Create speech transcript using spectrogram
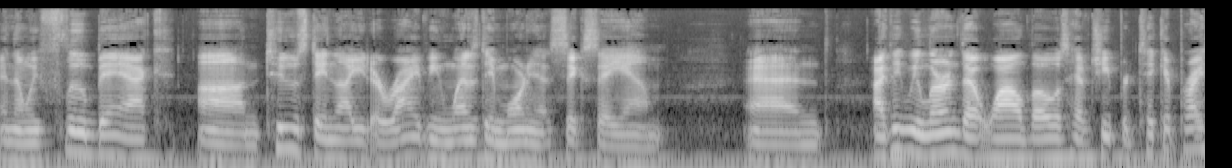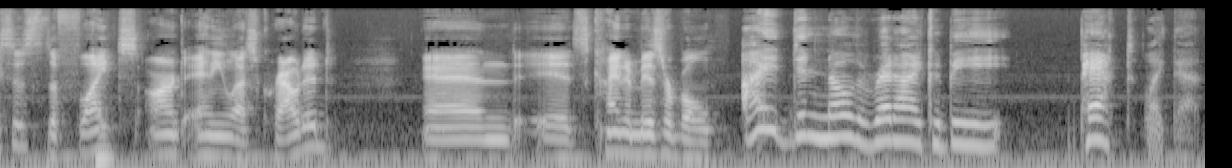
and then we flew back on Tuesday night, arriving Wednesday morning at 6 a.m. And I think we learned that while those have cheaper ticket prices, the flights aren't any less crowded, and it's kind of miserable I didn't know the red eye could be packed like that.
